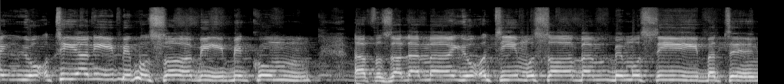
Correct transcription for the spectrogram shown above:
أن يؤتيني بمصابي بكم أفضل ما يؤتي مصابا بمصيبة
